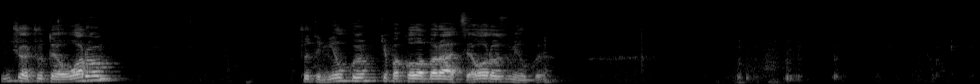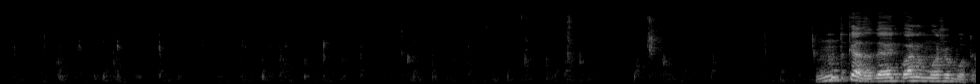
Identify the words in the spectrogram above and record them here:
Нічого, чути Оро. Чути мілкою. Типа колаборація Оро з мілкою. Ну, таке на 9 балів може бути.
